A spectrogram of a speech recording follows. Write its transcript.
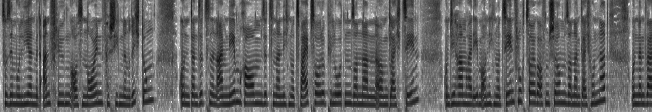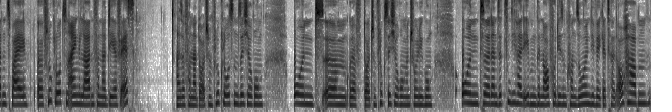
zu simulieren mit Anflügen aus neun verschiedenen Richtungen und dann sitzen in einem Nebenraum sitzen dann nicht nur zwei Pseudopiloten, sondern ähm, gleich zehn. Und die haben halt eben auch nicht nur zehn Flugzeuge auf dem Schirm, sondern gleich 100. Und dann werden zwei äh, Fluglotsen eingeladen von der DFS, also von der Deutschen Fluglotsensicherung und ähm, oder deutschen Flugsicherung, Entschuldigung. Und äh, dann sitzen die halt eben genau vor diesen Konsolen, die wir jetzt halt auch haben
